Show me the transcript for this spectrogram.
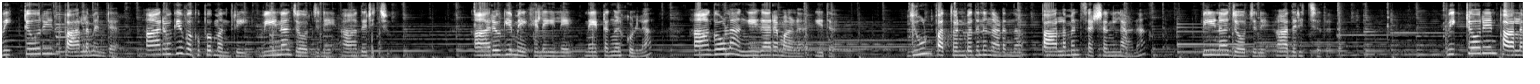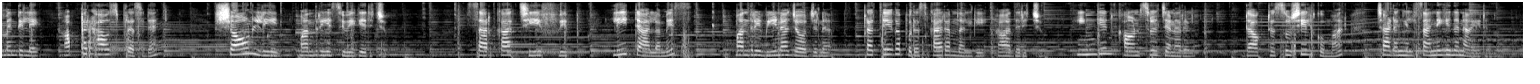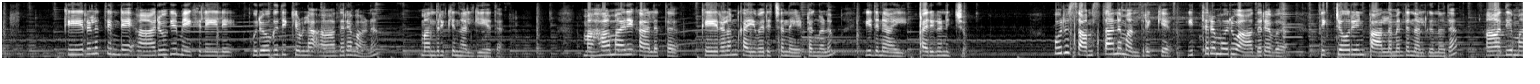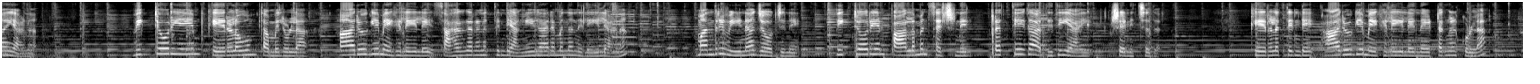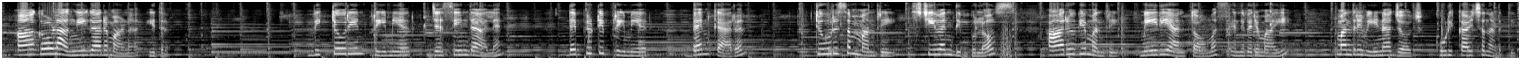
Victorian parliament ആരോഗ്യവകുപ്പ് മന്ത്രി വീണ ജോർജിനെ ആദരിച്ചു. ആരോഗ്യ മേഖലയിലെ നേട്ടങ്ങൾക്കുള്ള ആഗോള അംഗീകാരമാണ് ഇത്. ജൂൺ പത്തൊൻപതിന് നടന്ന പാർലമെന്റ് സെഷനിലാണ് വീണ ജോർജിനെ ആദരിച്ചത്. വിക്ടോറിയൻ പാർലമെന്റിലെ upper house president Shaun Leane മന്ത്രിയെ സ്വീകരിച്ചു. സർക്കാർ ചീഫ് വിപ്പ് ലീ ടാലമിസ് മന്ത്രി വീണ ജോർജിന് പ്രത്യേക പുരസ്കാരം നൽകി ആദരിച്ചു. Indian consul general doctor Sushil Kumar ചടങ്ങിൽ സന്നിഹിതനായിരുന്നു. കേരളത്തിന്റെ ആരോഗ്യ മേഖലയിലെ പുരോഗതിക്കുള്ള ആദരവാണ് മന്ത്രിക്ക് നൽകിയത്. മഹാമാരി കാലത്ത് കേരളം കൈവരിച്ച നേട്ടങ്ങളും ഇതിനായി പരിഗണിച്ചു. ഒരു സംസ്ഥാന മന്ത്രിക്ക് ഇത്തരമൊരു ആദരവ് വിക്ടോറിയൻ പാർലമെന്റ് നൽകുന്നത് ആദ്യമായാണ്. വിക്ടോറിയയും കേരളവും തമ്മിലുള്ള ആരോഗ്യ മേഖലയിലെ സഹകരണത്തിന്റെ അംഗീകാരമെന്ന നിലയിലാണ് മന്ത്രി വീണ ജോർജിനെ വിക്ടോറിയൻ പാർലമെന്റ് സെഷനിൽ പ്രത്യേക അതിഥിയായി ക്ഷണിച്ചത്. കേരളത്തിന്റെ ആരോഗ്യ മേഖലയിലെ നേട്ടങ്ങൾക്കുള്ള ആഗോള അംഗീകാരമാണ് ഇത്. Victorian premier Jacinta Allan deputy premier Ben Carroll tourism മന്ത്രി സ്റ്റീവൻ ഡിംബുലോസ് ആരോഗ്യമന്ത്രി മേരി ആൻ തോമസ് എന്നിവരുമായി മന്ത്രി വീണ ജോർജ് കൂടിക്കാഴ്ച നടത്തി.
